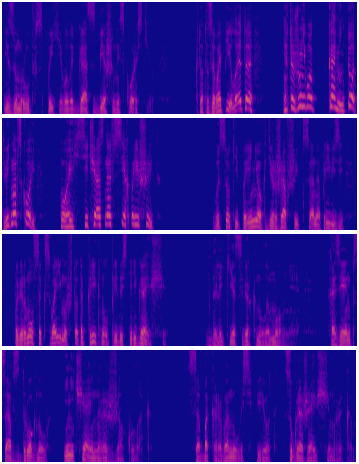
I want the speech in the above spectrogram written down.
Изумруд вспыхивал и газ с бешеной скоростью. Кто-то завопил. «Это... это же у него камень тот, ведьмовской! Ой, сейчас нас всех порешит!» Высокий паренек, державший пса на привязи, повернулся к своим и что-то крикнул предостерегающе. Вдалеке сверкнула молния. Хозяин пса вздрогнул и нечаянно разжал кулак. Собака рванулась вперед с угрожающим рыком.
